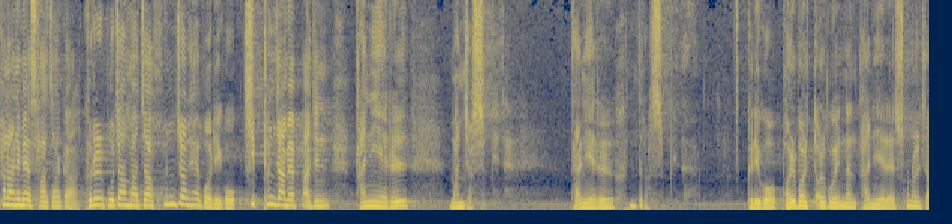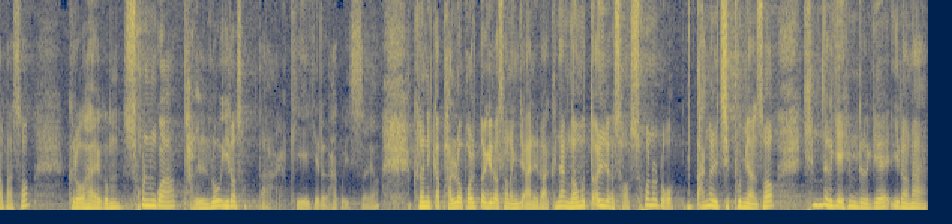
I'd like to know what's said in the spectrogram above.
하나님의 사자가 그를 보자마자 혼절해버리고 깊은 잠에 빠진 다니엘을 만졌습니다. 다니엘을 흔들었습니다. 그리고 벌벌 떨고 있는 다니엘의 손을 잡아서 그러하여금 손과 발로 일어섰다. 이렇게 얘기를 하고 있어요. 그러니까 발로 벌떡 일어서는 게 아니라 그냥 너무 떨려서 손으로 땅을 짚으면서 힘들게 힘들게 일어나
